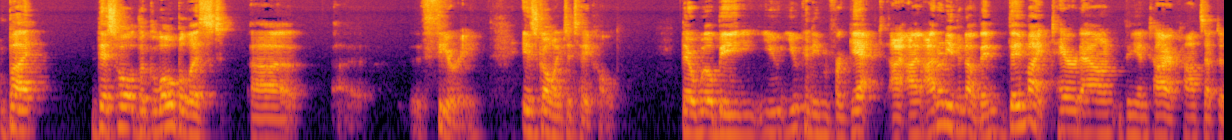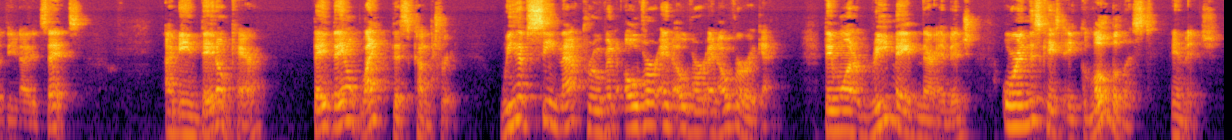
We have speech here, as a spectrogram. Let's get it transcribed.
but this whole the globalist uh, uh, theory is going to take hold there will be you you can even forget I, I, I don't even know they they might tear down the entire concept of the United States. I mean they don't care. They they don't like this country. We have seen that proven over and over and over again. They want it remade in their image, or in this case, a globalist image.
